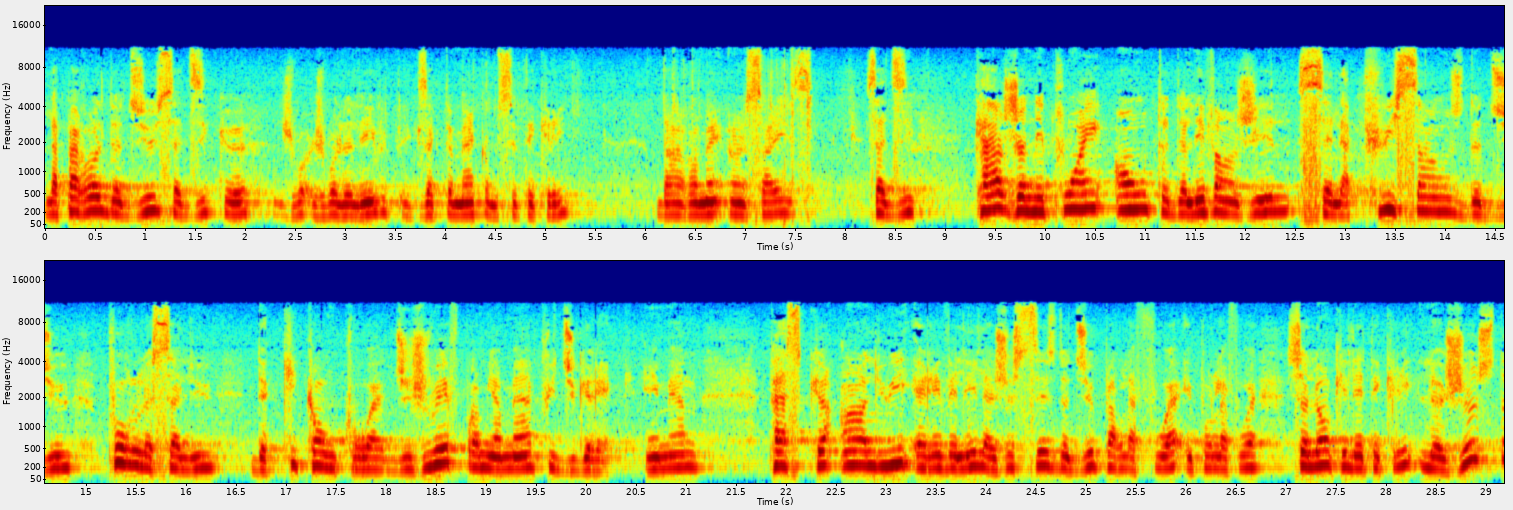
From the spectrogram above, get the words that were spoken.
la parole de Dieu, ça dit que je vais, le lire exactement comme c'est écrit dans Romains 1,16. Ça dit Car je n'ai point honte de l'Évangile, c'est la puissance de Dieu pour le salut de quiconque croit, du juif premièrement, puis du grec. Amen. Parce qu'en lui est révélée la justice de Dieu par la foi et pour la foi, selon qu'il est écrit, le juste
